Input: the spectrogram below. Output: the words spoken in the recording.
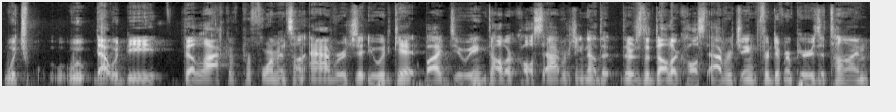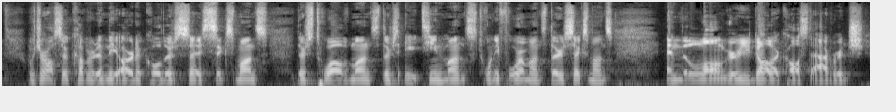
which w- that would be the lack of performance on average that you would get by doing dollar cost averaging. Now, the, there's the dollar cost averaging for different periods of time, which are also covered in the article. There's say six months, there's 12 months, there's 18 months, 24 months, 36 months. And the longer you dollar cost average,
